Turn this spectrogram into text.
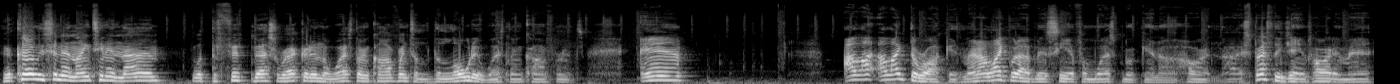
they're currently sitting at 19 and nine with the fifth best record in the Western Conference, the loaded Western Conference, and I like I like the Rockets, man. I like what I've been seeing from Westbrook and uh, Harden, especially James Harden, man.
